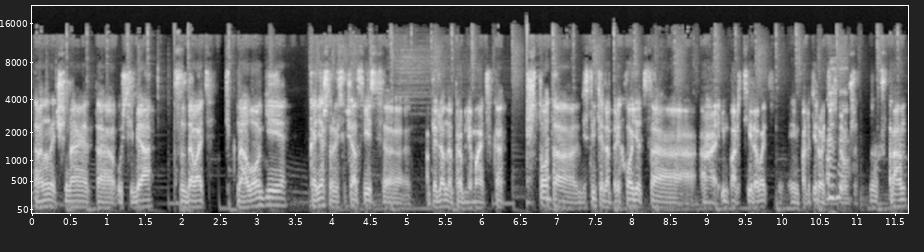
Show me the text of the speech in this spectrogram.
страна начинает э, у себя создавать технологии. Конечно же, сейчас есть э, определенная проблематика. Что-то действительно приходится э, импортировать, импортировать из других стран.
